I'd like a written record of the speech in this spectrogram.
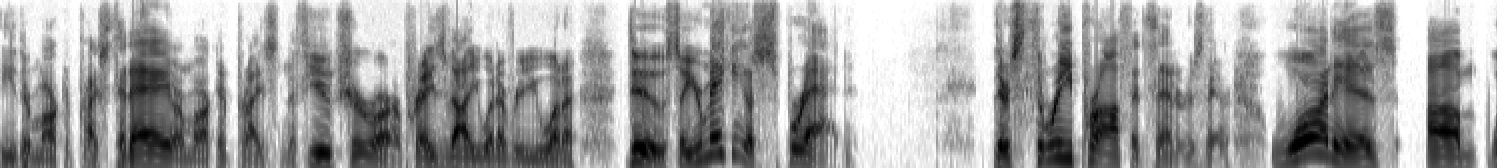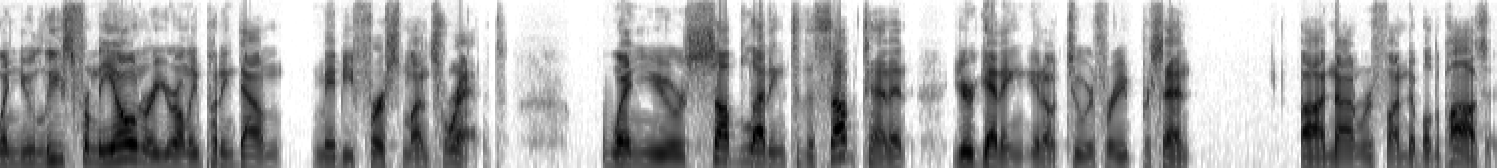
either market price today or market price in the future or appraised value, whatever you want to do. So you're making a spread. There's three profit centers there. One is um, when you lease from the owner, you're only putting down maybe first month's rent. When you're subletting to the subtenant, you're getting you know two or three percent uh, non-refundable deposit.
